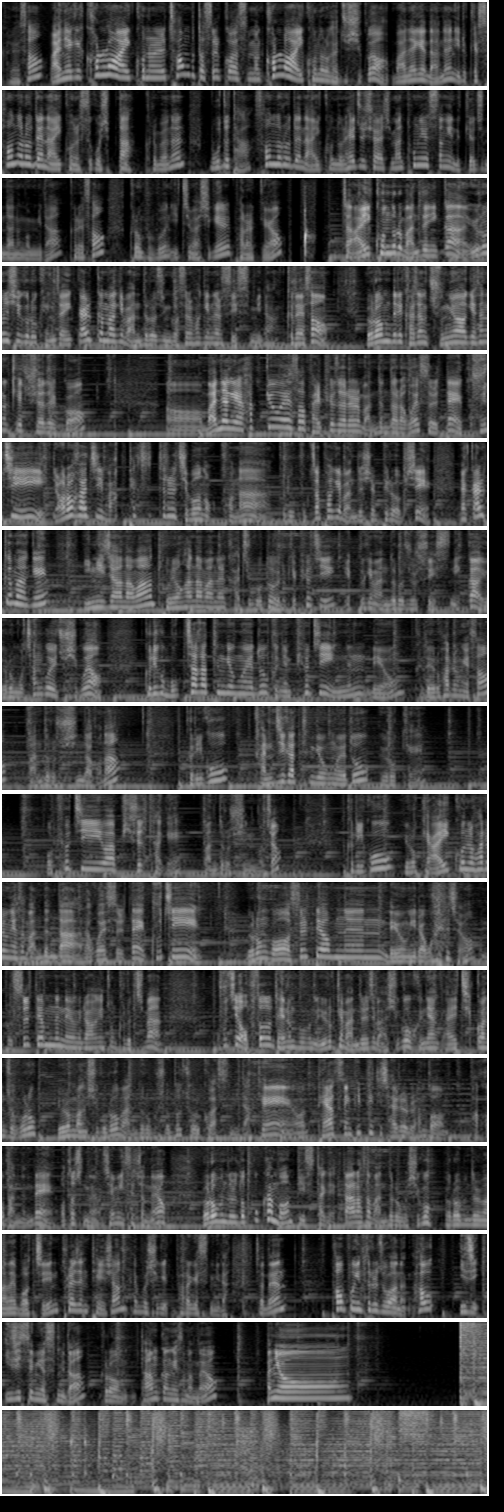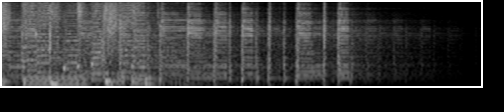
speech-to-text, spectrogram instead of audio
그래서 만약에 컬러 아이콘을 처음부터 쓸 거였으면 컬러 아이콘으로 가주시고요. 만약에 나는 이렇게 선으로 된 아이콘을 쓰고 싶다. 그러면은 모두 다 선으로 된 아이콘으로 해주셔야지만 통일성이 느껴진다는 겁니다. 그래서 그런 부분 잊지 마시길 바랄게요. 자 아이콘으로 만드니까 이런 식으로 굉장히 깔끔하게 만들어진 것을 확인할 수 있습니다. 그래서 여러분들이 가장 중요하게 생각해 주셔야 될 거 어, 만약에 학교에서 발표 자료를 만든다라고 했을 때 굳이 여러 가지 막 텍스트를 집어넣거나 그리고 복잡하게 만드실 필요 없이 그냥 깔끔하게 이미지 하나와 도형 하나만을 가지고도 이렇게 표지 예쁘게 만들어 줄 수 있으니까 이런 거 참고해 주시고요. 그리고 목차 같은 경우에도 그냥 표지에 있는 내용 그대로 활용해서 만들어 주신다거나 그리고 간지 같은 경우에도 이렇게 뭐 표지와 비슷하게 만들어 주시는 거죠. 그리고 이렇게 아이콘을 활용해서 만든다 라고 했을 때 굳이 이런 거 쓸데없는 내용이라고 해야죠. 뭐 쓸데없는 내용이라 하긴 좀 그렇지만 굳이 없어도 되는 부분을 이렇게 만들지 마시고 그냥 아예 직관적으로 이런 방식으로 만들어 보셔도 좋을 것 같습니다. 이렇게 어, 대학생 PPT 자료를 한번 바꿔봤는데 어떠셨나요? 재미있으셨나요? 여러분들도 꼭 한번 비슷하게 따라서 만들어 보시고 여러분들만의 멋진 프레젠테이션 해보시길 바라겠습니다. 저는 파워포인트를 좋아하는 하우 이지 이지쌤이었습니다. 그럼 다음 강에서 만나요. 안녕.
